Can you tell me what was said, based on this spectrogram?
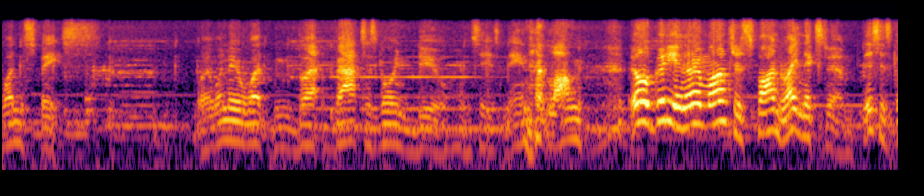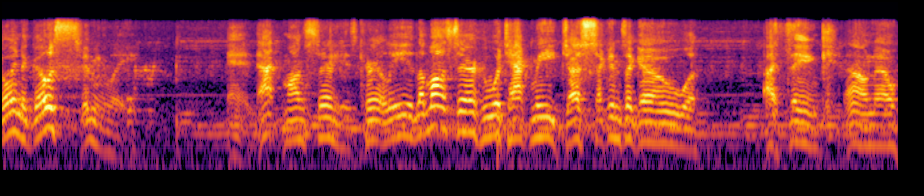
one space. Well, I wonder what Bats is going to do. And see his name that long. Oh goody, another monster spawned right next to him. This is going to go swimmingly. And that monster is currently the monster who attacked me just seconds ago. I think. I don't know.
